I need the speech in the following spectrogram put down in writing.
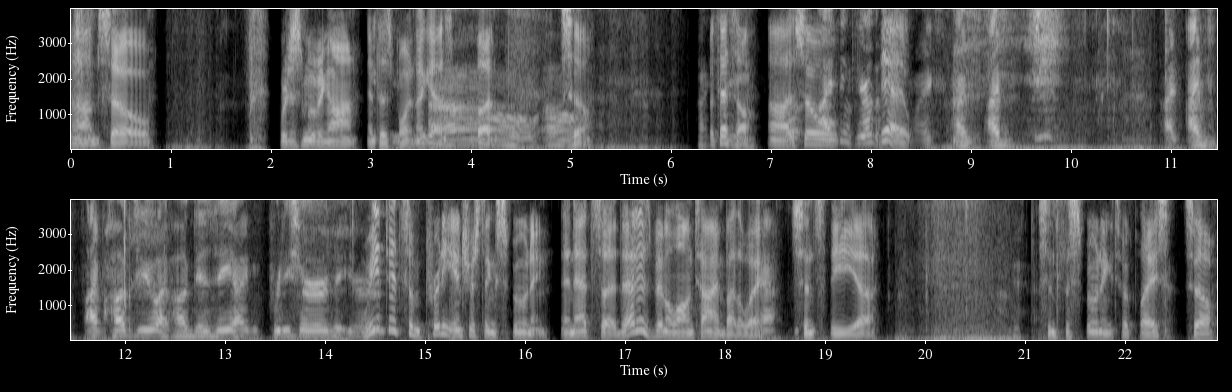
Um, so we're just moving on at this point, I guess. but Oh, oh. so, I but that's see. all. Uh, Well, so I think you're the yeah. best, Mike. I've, I've, I- I've, I've hugged you. I've hugged Izzy. I'm pretty sure that you're. We did some pretty interesting spooning, and that's uh, that has been a long time, by the way, Yeah. since the uh, since the spooning took place. So,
